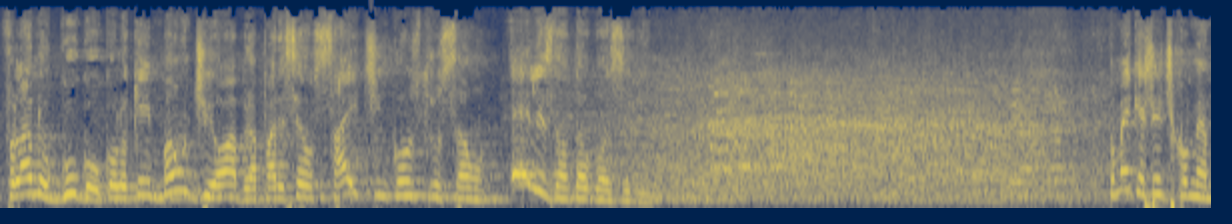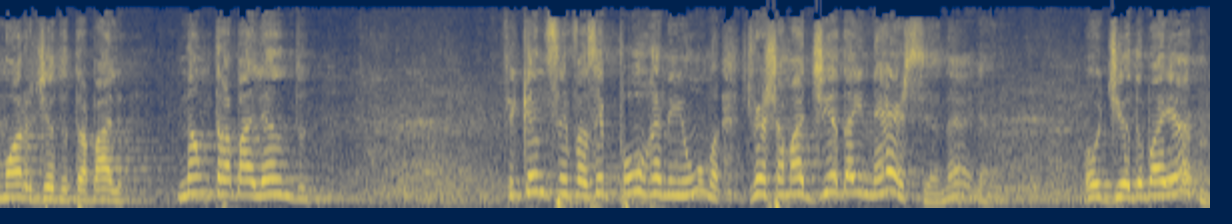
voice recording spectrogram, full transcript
Fui lá no Google, coloquei mão de obra, apareceu site em construção. Eles não estão conseguindo. Como é que a gente comemora o dia do trabalho? Não trabalhando. Ficando sem fazer porra nenhuma. Devia chamar dia da inércia, né? Ou dia do baiano.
